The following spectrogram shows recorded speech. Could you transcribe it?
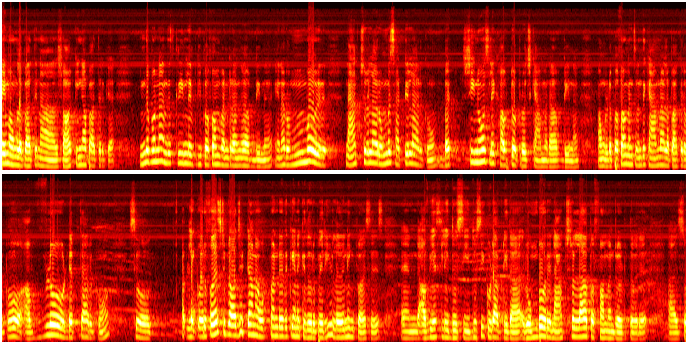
டைம் அவங்கள பார்த்து நான் ஷாக்கிங்காக பார்த்துருக்கேன். இந்த பொண்ணை அந்த ஸ்க்ரீனில் இப்படி பெர்ஃபார்ம் பண்ணுறாங்க அப்படின்னு. ஏன்னா ரொம்ப ஒரு நேச்சுரலாக ரொம்ப சட்டிலாக இருக்கும். But she knows like how to approach camera அப்படின்னு. அவங்களோட பெர்ஃபார்மன்ஸ் வந்து கேமராவில் பார்க்குறப்போ அவ்வளோ டெப்த்தாக இருக்கும். ஸோ லைக் ஒரு ஃபர்ஸ்ட் ப்ராஜெக்டாக நான் ஒர்க் பண்ணுறதுக்கு எனக்கு இது ஒரு பெரிய learning process and obviously Thushi Thushi கூட அப்படிதான். ரொம்ப ஒரு நேச்சுரலாக பெர்ஃபார்ம் பண்ணுற ஒருத்தவர். Uh, ஸோ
